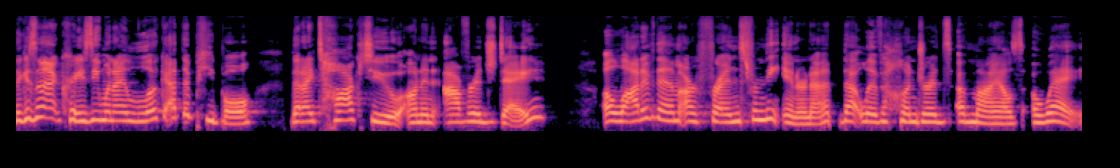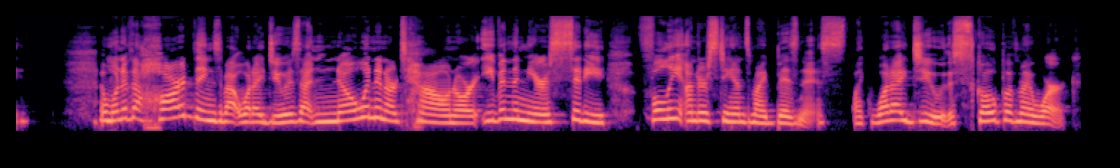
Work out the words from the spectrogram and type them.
Like, isn't that crazy? When I look at the people that I talk to on an average day, a lot of them are friends from the internet that live hundreds of miles away. And one of the hard things about what I do is that no one in our town or even the nearest city fully understands my business, like what I do, the scope of my work.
